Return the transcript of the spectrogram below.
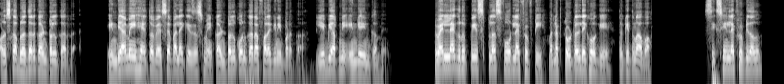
और उसका ब्रदर कंट्रोल कर रहा है। इंडिया में ही है तो वैसे वाले केसेस में कंट्रोल कौन कर रहा फ़र्क ही नहीं पड़ता। ये भी अपनी इंडियन इनकम है। Twelve lakh rupees plus four lakh fifty मतलब टोटल देखोगे तो कितना हुआ? Sixteen lakh fifty thousand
